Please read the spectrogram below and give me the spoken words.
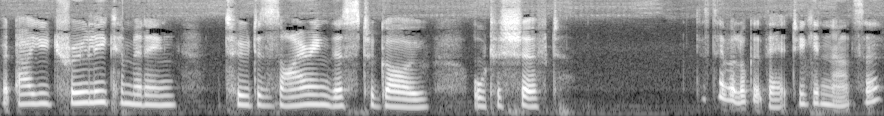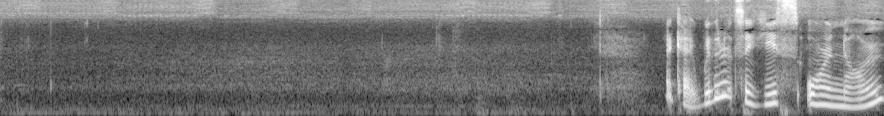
But are you truly committing to desiring this to go or to shift? Just have a look at that. Do you get an answer? Okay, whether it's a yes or a no,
